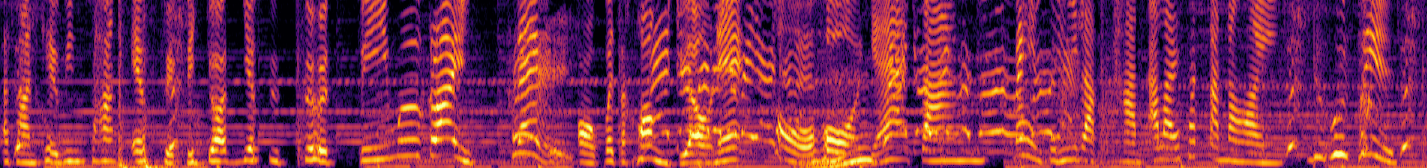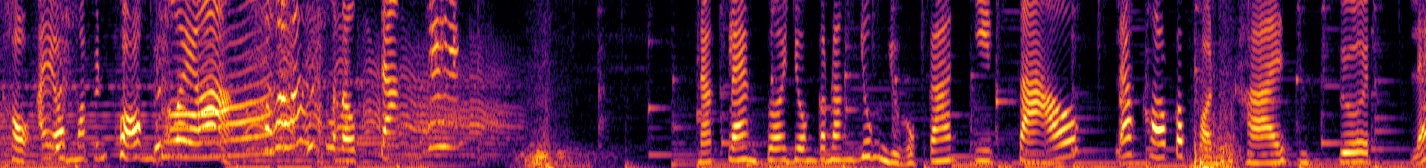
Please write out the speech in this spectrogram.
อาจารย์เควินสร้างเอฟเฟกต์ได้ยอดเยี่ยมสุดๆฝีมือใกล้แจ้งออกไปจากห้องเดียวเนี่ยโอ้โห แย่จัง ไม่เห็นจะมีหลักฐานอะไรสักกันหน่อย ดูสิ เขาไอออกมาเป็นฟองด้วยอะตลกจัง นักแกล้งตัวยงกำลังยุ่งอยู่กับการจีบสาว และเขาก็ผ่อนคลายสุดๆ และ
